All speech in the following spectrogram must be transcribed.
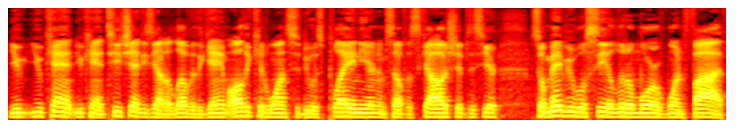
You you can't you can't teach that. He's got a love of the game. All the kid wants to do is play, and he earned himself a scholarship this year. So maybe we'll see a little more of one five.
